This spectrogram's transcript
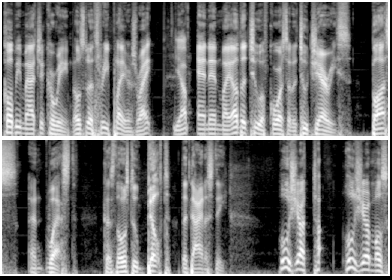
Kobe, Magic, Kareem. Those are the three players, right? Yep. And then my other two, of course, are the two Jerrys, Buss and West, because those two built the dynasty. Who's your top, who's your most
